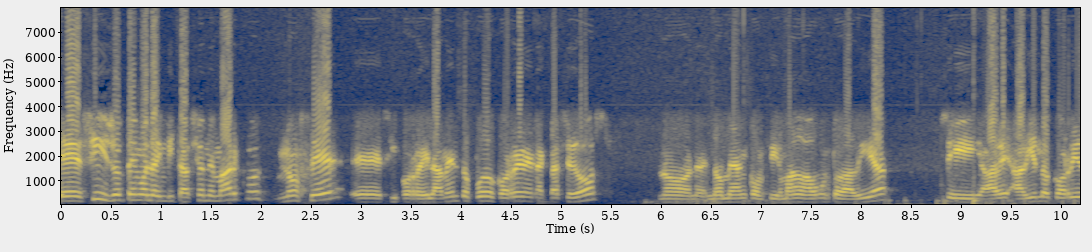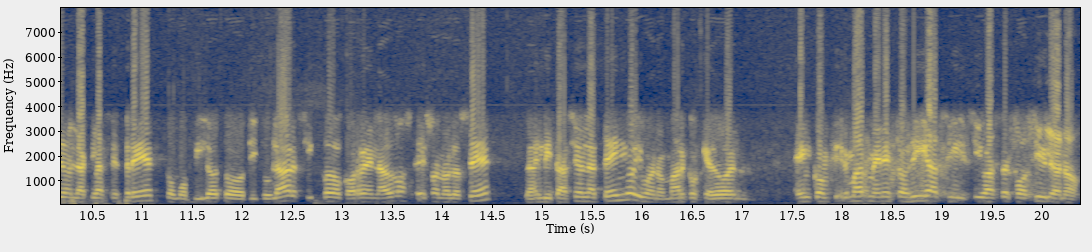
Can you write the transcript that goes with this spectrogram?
Eh, sí, yo tengo la invitación de Marcos, no sé eh, si por reglamento puedo correr en la clase 2, no, no, me han confirmado aún todavía. Si habiendo corrido en la clase 3 como piloto titular, si puedo correr en la 2, eso no lo sé. La invitación la tengo y bueno, Marcos quedó en, en confirmarme en estos días si, si va a ser posible o no.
